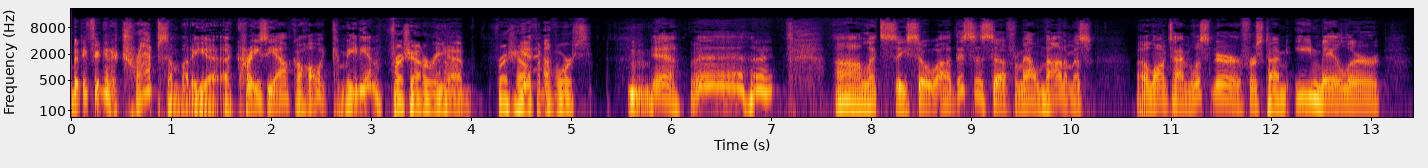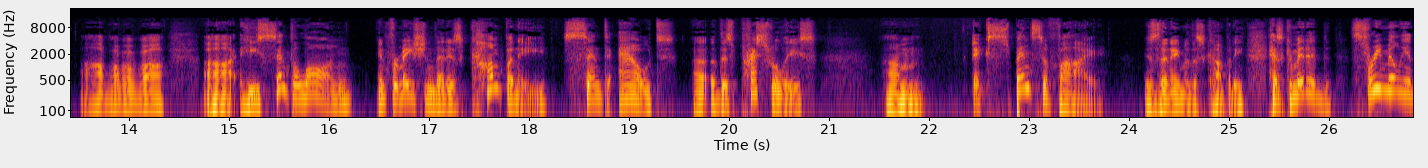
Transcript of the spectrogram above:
but if you're going to trap somebody, a, a crazy alcoholic comedian, Fresh out of rehab, fresh out of a divorce. yeah, eh, all right. Uh, let's see. So uh, this is uh, from Al Anonymous, a longtime listener, first time emailer. Uh, blah blah blah. Uh, he sent along information that his company sent out uh, this press release. Um, Expensify is the name of this company, has committed $3 million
